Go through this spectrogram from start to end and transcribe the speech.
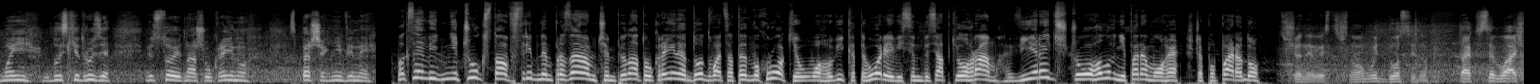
мої близькі друзі, відстоюють нашу Україну з перших днів війни. Максим Віднічук став срібним призером чемпіонату України до 22 років у ваговій категорії 80 кілограм. Вірить, що головні перемоги ще попереду. Що не вистачило? Мабуть, досвіду. Так все бачу,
